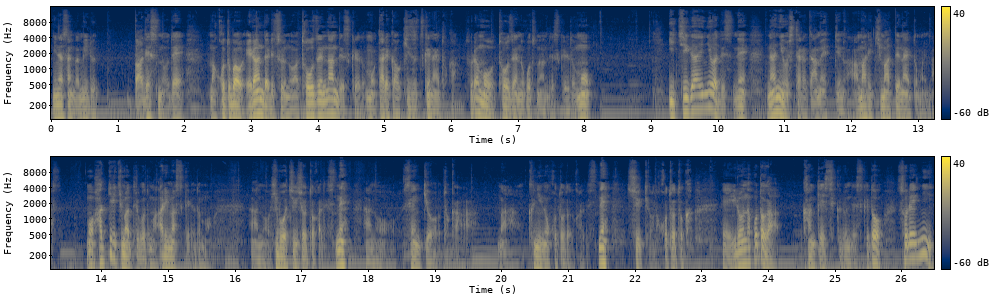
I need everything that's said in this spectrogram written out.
皆さんが見る場ですので、まあ、言葉を選んだりするのは当然なんですけれども誰かを傷つけないとかそれはもう当然のことなんですけれども一概にはですね何をしたらダメっていうのはあまり決まってないと思います。もうはっきり決まってることもありますけれどもあの誹謗中傷とかですねあの選挙とか、まあ、国のこととかですね宗教のこととか、えー、いろんなことが関係してくるんですけどそれに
